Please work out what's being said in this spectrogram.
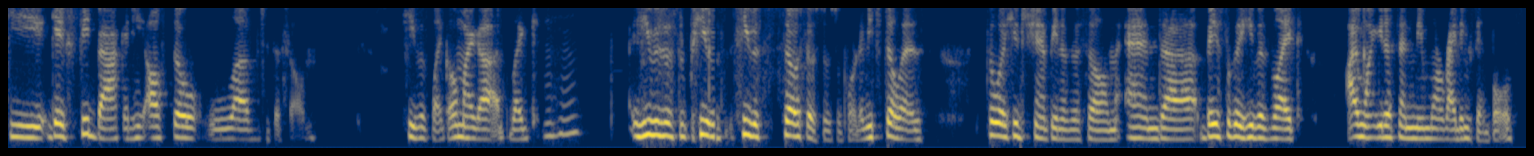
he gave feedback and he also loved the film he was like oh my god like mm-hmm. he was just he was he was so so so supportive he still is still a huge champion of the film. And uh, basically he was like i want you to send me more writing samples.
